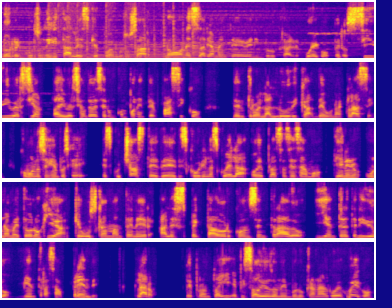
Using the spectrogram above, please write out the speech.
Los recursos digitales que podemos usar no necesariamente deben involucrar el juego, pero sí diversión. La diversión debe ser un componente básico dentro de la lúdica de una clase. Como los ejemplos que escuchaste de Discovery en la escuela o de Plaza Sésamo, tienen una metodología que busca mantener al espectador concentrado y entretenido mientras aprende. Claro, de pronto hay episodios donde involucran algo de juego,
